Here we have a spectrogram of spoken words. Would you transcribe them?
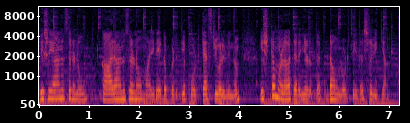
വിഷയാനുസരണവും കാലാനുസരണവുമായി രേഖപ്പെടുത്തിയ പോഡ്കാസ്റ്റുകളിൽ നിന്നും ഇഷ്ടമുള്ളവ തിരഞ്ഞെടുത്ത് ഡൗൺലോഡ് ചെയ്ത് ശ്രവിക്കാം.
